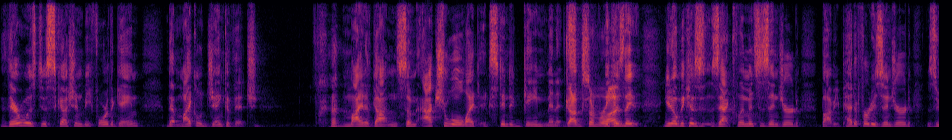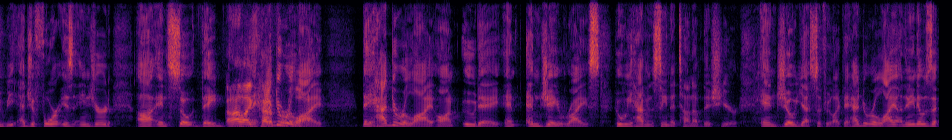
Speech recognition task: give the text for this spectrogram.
There was discussion before the game that Michael Jankovic might have gotten some actual like extended game minutes. Gotten some run? because they, you know, because Zach Clemence is injured, Bobby Pettiford is injured, Zuby Ejiofor is injured, uh, and so they I like they had to Pettiford a lot. rely. They had to rely on Udeh and MJ Rice, who we haven't seen a ton of this year, and Joe Yesufu. Like they had to rely on. I mean, it was a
